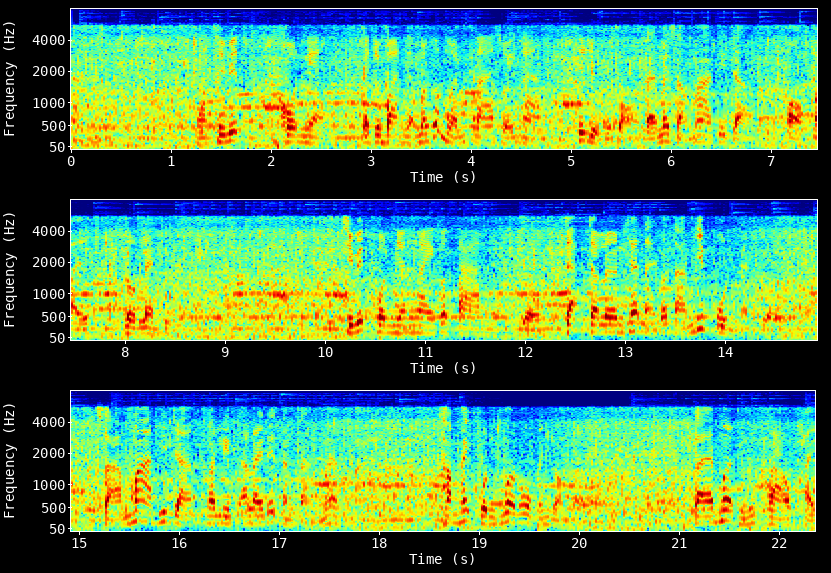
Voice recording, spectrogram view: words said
นะนะชีวิตคนเนี่ยปัจจุบันเนี่ยมันก็เหมือนปลาสวยงามที่อยู่ในบ่อแต่ไม่สามารถที่จะออกไปโลดแล่นที่อื่นชีวิตคนยังไงก็ตามเนี่ยโยมจะเจริญแค่ไหนก็ตามญี่ปุ่นเนี่ยโยมสามารถที่จะผลิตอะไรได้ต่างๆมากมายทำให้คนทั่วโลกนั้นยอมรับแต่เมื่อถึงคราวภัย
